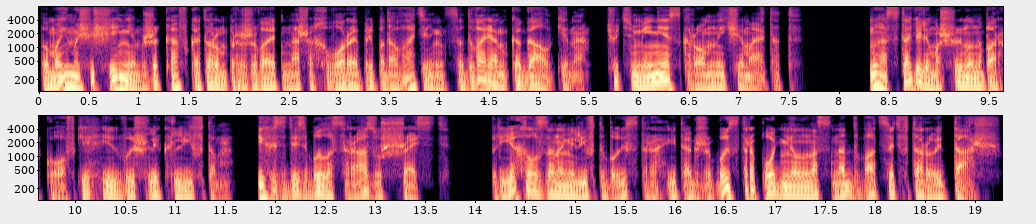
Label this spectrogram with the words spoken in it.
По моим ощущениям, ЖК, в котором проживает наша хворая преподавательница, дворянка Галкина, чуть менее скромный, чем этот. Мы оставили машину на парковке и вышли к лифтам. Их здесь было сразу шесть. Приехал за нами лифт быстро и также быстро поднял нас на двадцать второй этаж.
